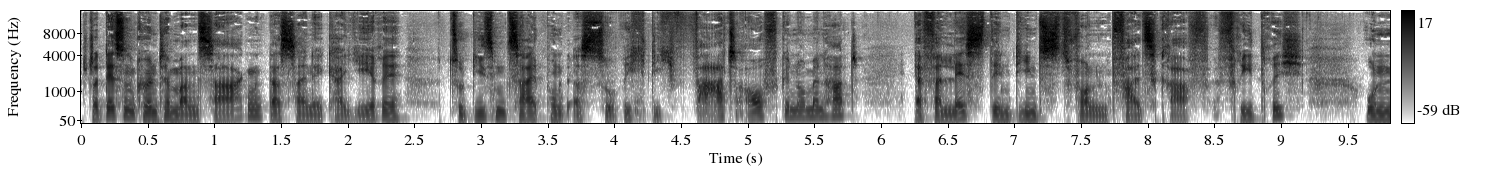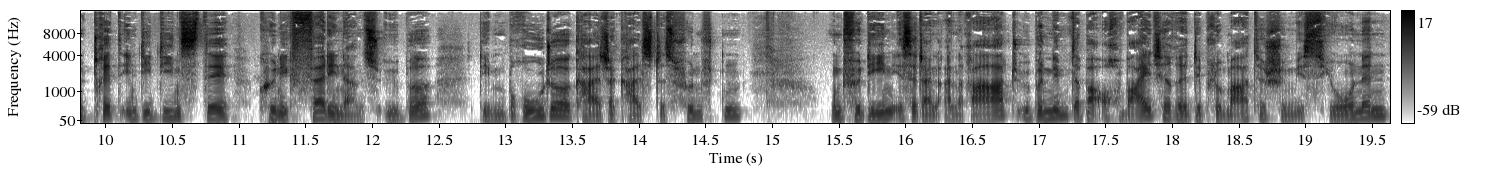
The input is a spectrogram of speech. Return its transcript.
Stattdessen könnte man sagen, dass seine Karriere zu diesem Zeitpunkt erst so richtig Fahrt aufgenommen hat. Er verlässt den Dienst von Pfalzgraf Friedrich und tritt in die Dienste König Ferdinands über, dem Bruder Kaiser Karls V. Und für den ist er dann ein Rat, übernimmt aber auch weitere diplomatische Missionen,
